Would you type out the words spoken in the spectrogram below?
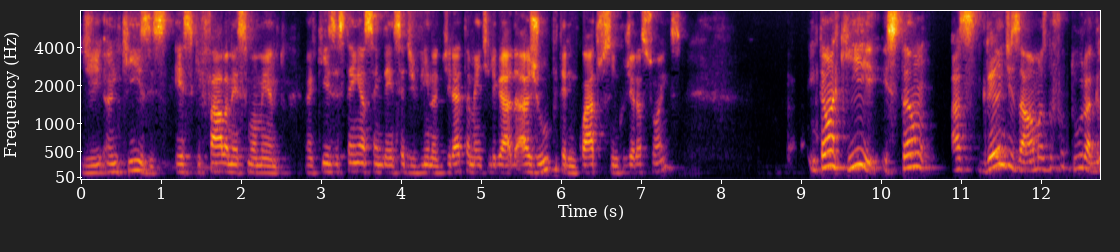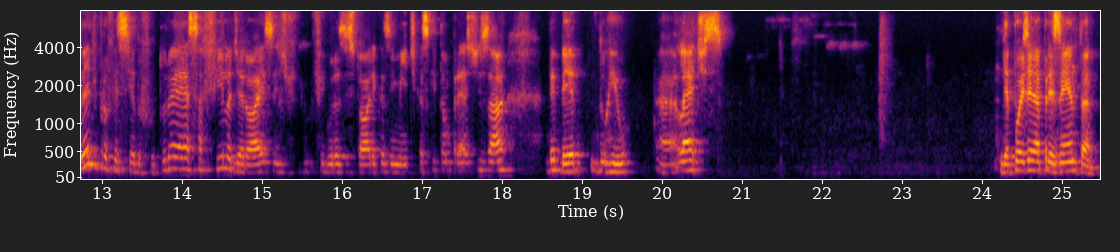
de Anquises, esse que fala nesse momento, Anquises tem ascendência divina diretamente ligada a Júpiter em quatro, cinco gerações, então aqui estão as grandes almas do futuro, a grande profecia do futuro é essa fila de heróis e de figuras históricas e míticas que estão prestes a beber do rio uh, Letes. Depois ele apresenta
